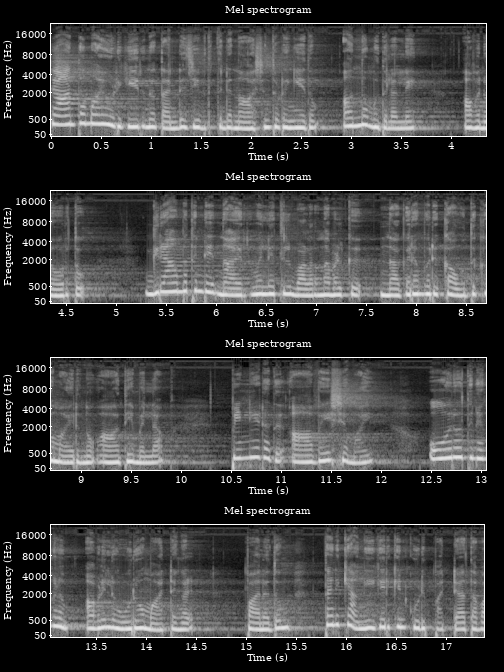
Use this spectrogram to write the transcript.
ശാന്തമായി ഒഴുകിയിരുന്ന തന്റെ ജീവിതത്തിന്റെ നാശം തുടങ്ങിയതും അന്നു മുതലല്ലേ? അവൻ ഓർത്തു. ഗ്രാമത്തിന്റെ നൈർമല്യത്തിൽ വളർന്നവൾക്ക് നഗരം ഒരു കൗതുകമായിരുന്നു ആദ്യമെല്ലാം. പിന്നീടത് ആവേശമായി. ഓരോ ദിനങ്ങളും അവളിൽ ഓരോ മാറ്റങ്ങൾ. പലതും തനിക്ക് അംഗീകരിക്കാൻ കൂടി പറ്റാത്തവ.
